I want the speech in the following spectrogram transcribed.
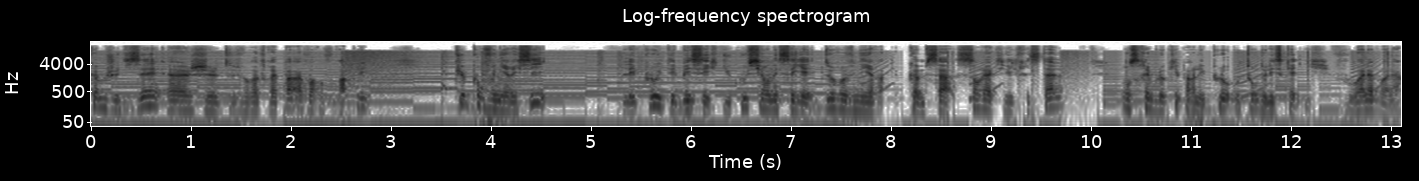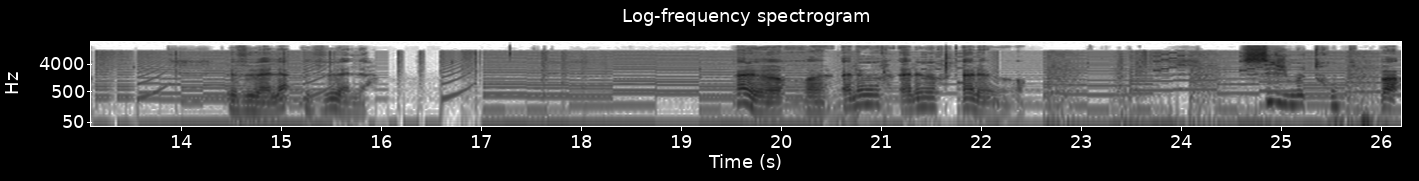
comme je disais, euh, je ne devrais pas avoir à vous rappeler que pour venir ici, les plots étaient baissés. Du coup, si on essayait de revenir comme ça, sans réactiver le cristal, on serait bloqué par les plots autour de l'escalier. Voilà, voilà. Voilà, voilà. Alors, alors, alors, alors... Si je me trompe pas,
